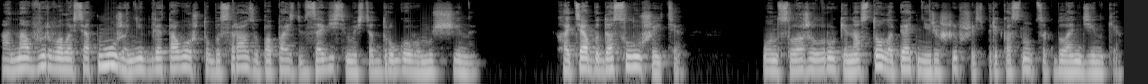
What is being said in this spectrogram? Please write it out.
Она вырвалась от мужа не для того, чтобы сразу попасть в зависимость от другого мужчины. «Хотя бы дослушайте». Он сложил руки на стол, опять не решившись прикоснуться к блондинке.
